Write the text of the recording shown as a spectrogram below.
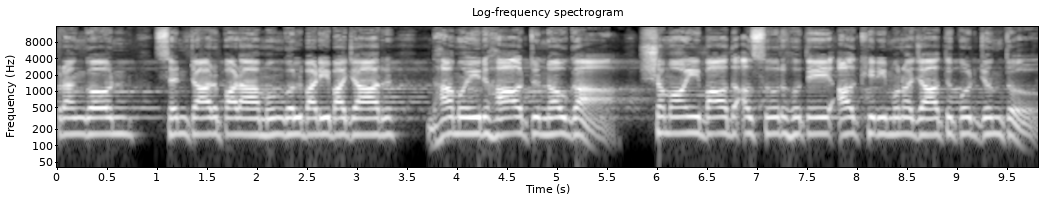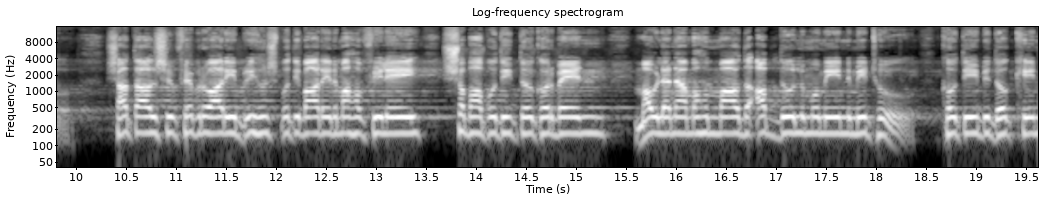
প্রাঙ্গণ সেন্টার পাড়া মঙ্গলবাড়ি বাজার ধামইর হাট নওগাঁ। সময় বাদ আসর হতে আখিরি মোনাজাত পর্যন্ত। সাতাশ ফেব্রুয়ারি বৃহস্পতিবারের মাহফিলে সভাপতিত্ব করবেন মাওলানা মোহাম্মদ আব্দুল মুমিন মিঠু, খতিব দক্ষিণ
